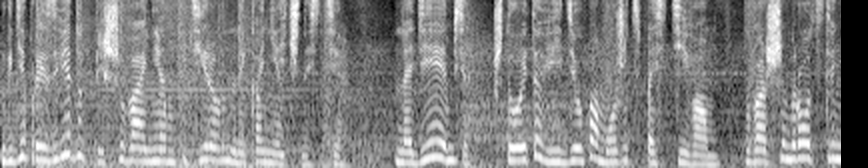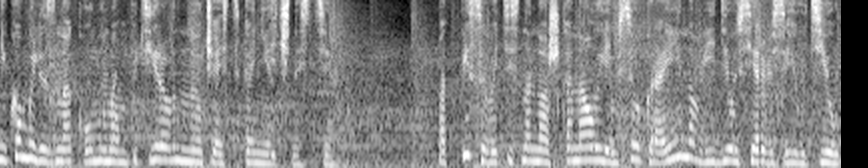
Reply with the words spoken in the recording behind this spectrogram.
где произведут пришивание ампутированной конечности. Надеемся, что это видео поможет спасти вам, вашим родственникам или знакомым ампутированную часть конечности. Подписывайтесь на наш канал EMC Украина в видеосервисе YouTube.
